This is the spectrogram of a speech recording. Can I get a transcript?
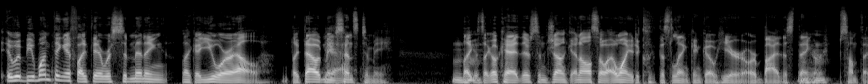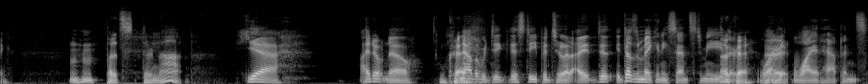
It would be one thing if like they were submitting like a URL, like that would make Yeah. Mm-hmm. sense to me. Like it's like okay, there's some junk, and also I want you to click this link and go here or buy this thing or something. Mm-hmm. But it's they're not. yeah, I don't know. Okay. Now that we dig this deep into it, I, it doesn't make any sense to me either. Okay, Why, right. why it happens.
